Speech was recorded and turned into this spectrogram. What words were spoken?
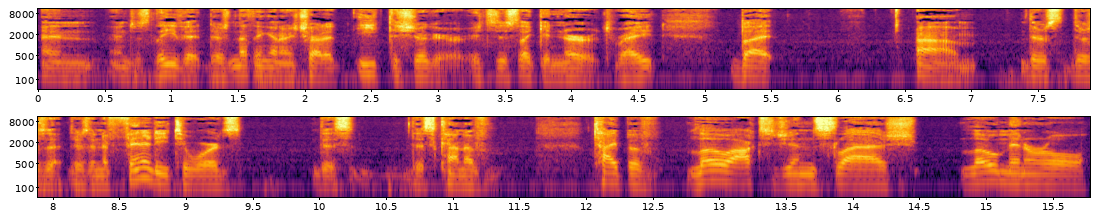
and and just leave it. There's nothing to try to eat the sugar. It's just like inert, right? But um, there's there's a there's an affinity towards this this kind of type of low oxygen slash low mineral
